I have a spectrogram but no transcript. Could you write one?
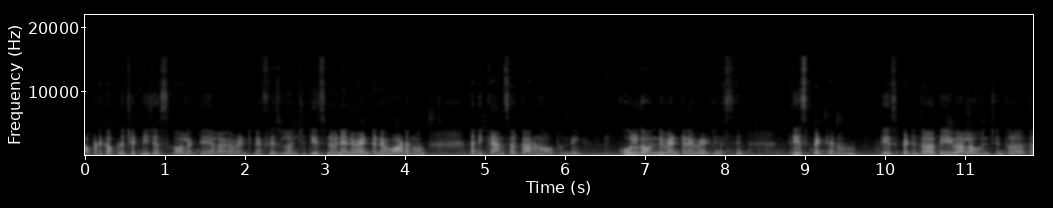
అప్పటికప్పుడు చట్నీ చేసుకోవాలంటే ఎలాగ వెంటనే ఫ్రిడ్జ్లోంచి తీసినవి నేను వెంటనే వాడను. అది క్యాన్సర్ కారణం అవుతుంది. కూల్గా ఉంది వెంటనే వేడి చేస్తే. తీసి పెట్టాను. తీసి పెట్టిన తర్వాత ఇవి అలా ఉంచిన తర్వాత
